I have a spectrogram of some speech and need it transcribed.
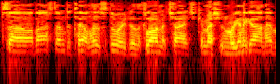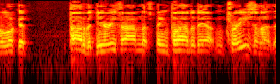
so I've asked him to tell his story to the Climate Change Commission. We're going to go and have a look at part of a dairy farm that's been planted out in trees, and it-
